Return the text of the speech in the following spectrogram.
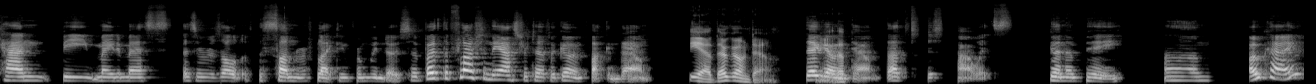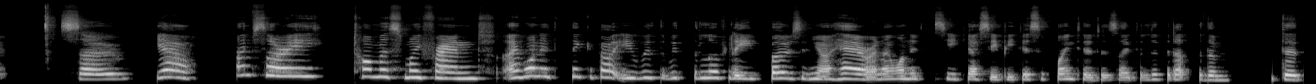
can be made a mess as a result of the sun reflecting from windows. So both the Flash and the astroturf are going fucking down. yeah, they're going down. They're Yeah, going that- down. That's just how it's gonna be. Um. Okay. So yeah, I'm sorry, Thomas, my friend. I wanted to think about you with with the lovely bows in your hair, and I wanted to see Jesse be disappointed as I delivered up to them the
